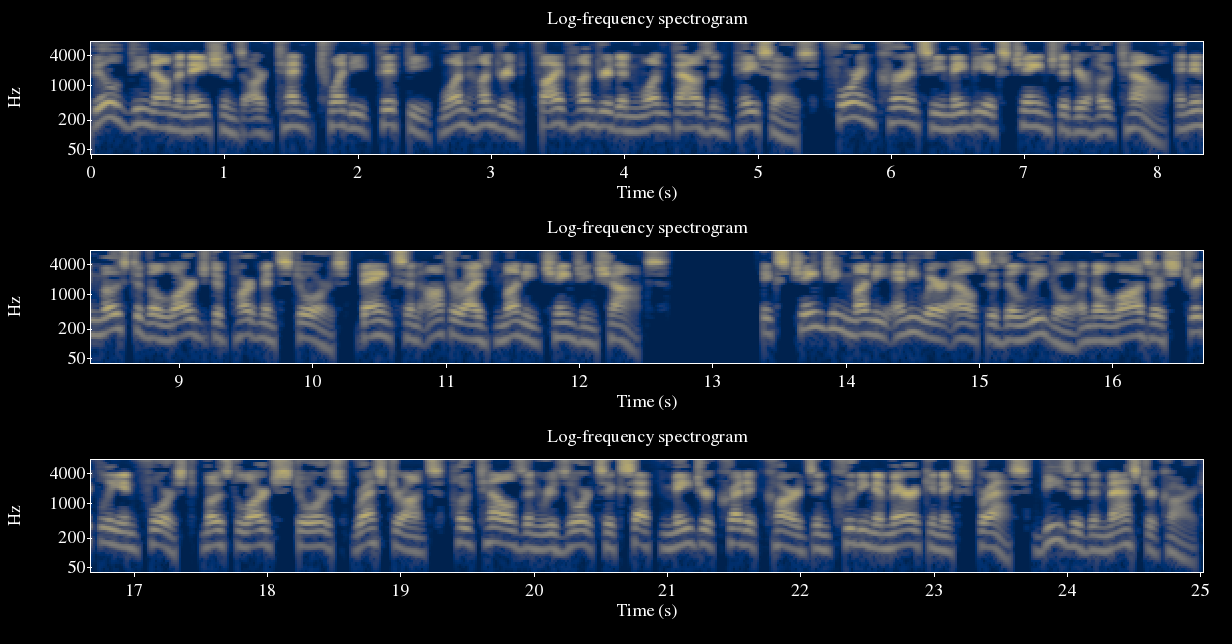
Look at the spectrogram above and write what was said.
Bill denominations are 10, 20, 50, 100, 500 and 1,000 pesos. Foreign currency may be exchanged at your hotel, and in most of the large department stores, banks and authorized money-changing shops. Exchanging money anywhere else is illegal and the laws are strictly enforced. Most large stores, restaurants, hotels and resorts accept major credit cards including American Express, Visas and MasterCard.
